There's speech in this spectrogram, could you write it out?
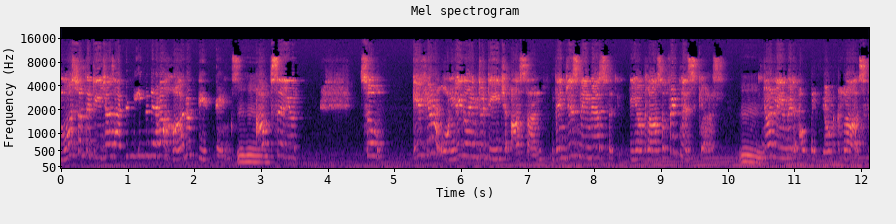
Most of the teachers haven't even ever heard of these things. Mm-hmm. Absolutely. So, if you're only going to teach asan, then just name your, your class a fitness class. Mm. Don't name it as a yoga class.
